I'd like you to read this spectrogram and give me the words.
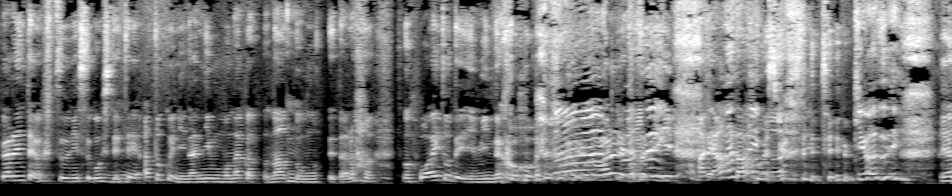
バレンタインは普通に過ごしてて、あ特に何にもなかったなと思ってたら、そのホワイトデーにみんなこう 我れた時にあれあった？もしかしてっていう。気まずい。いや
